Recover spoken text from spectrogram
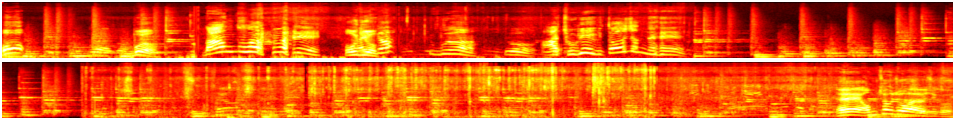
어? 뭐야 이거 뭐야? 망둥어 한 마리 어디요? 아닌가? 이거 뭐야 이거 아 조개 이게 떨어졌네 네, 엄청 좋아요, 지금.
